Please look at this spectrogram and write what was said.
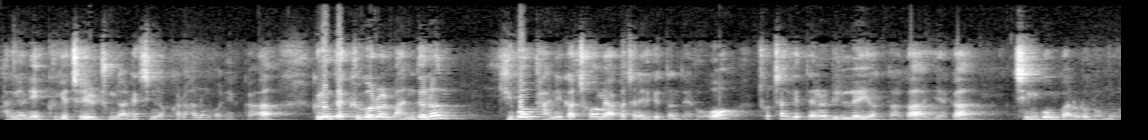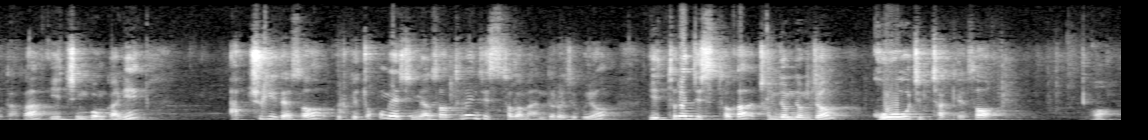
당연히 그게 제일 중요한 핵심 역할을 하는 거니까. 그런데 그거를 만드는 기본 단위가 처음에 아까 전에 얘기했던 대로 초창기 때는 릴레이였다가 얘가 진공관으로 넘어오다가 이 진공관이 압축이 돼서 이렇게 조그매지면서 트랜지스터가 만들어지고요. 이 트랜지스터가 점점 점점 고집착해서 어,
